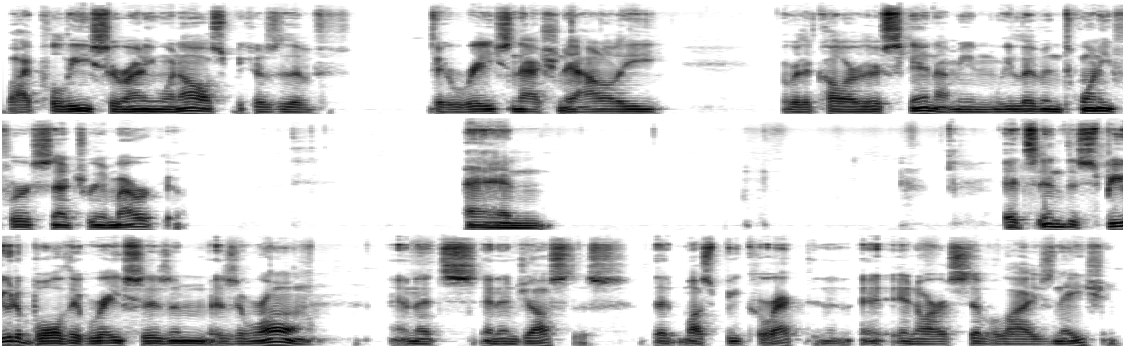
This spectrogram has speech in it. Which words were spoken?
by police or anyone else because of their race, nationality, or the color of their skin. I mean, we live in 21st century America And it's indisputable that racism is a wrong and it's an injustice that must be corrected in, in our civilized nation.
